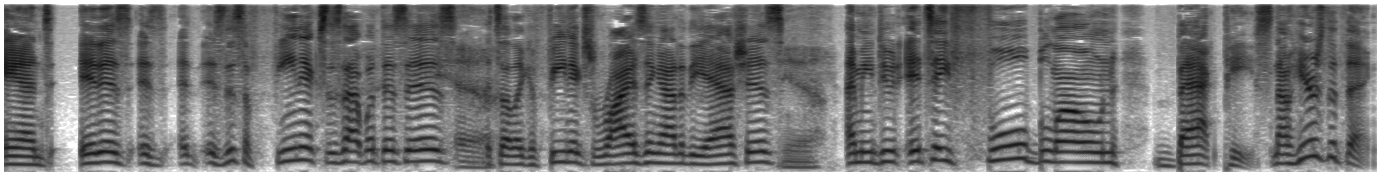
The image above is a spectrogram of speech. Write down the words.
and it is is is this a phoenix is that what this is Yeah. it's a, like a phoenix rising out of the ashes Yeah. i mean dude it's a full-blown back piece now here's the thing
